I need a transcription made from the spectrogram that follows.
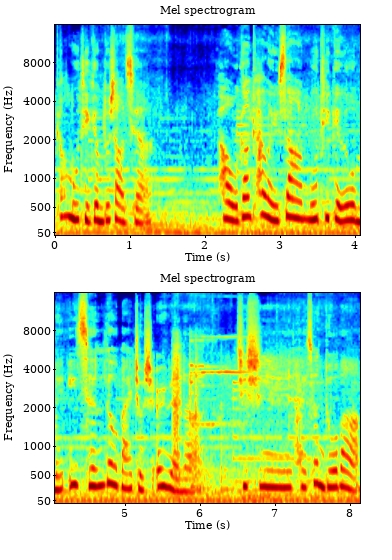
刚母体给我们多少钱？好，我刚看了一下，母体给了我们一千六百九十二元呢，其实还算多吧，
